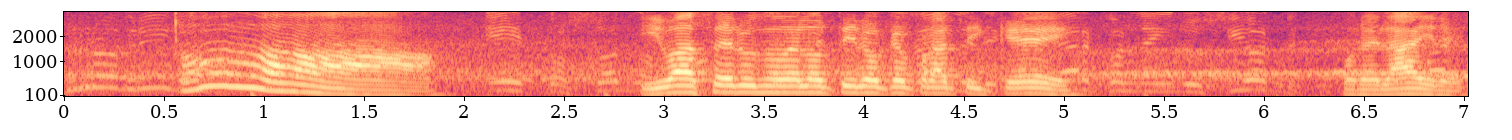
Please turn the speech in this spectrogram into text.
Rodrigo. ¡Ah! Iba a ser uno de los tiros que practiqué. Por el aire.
